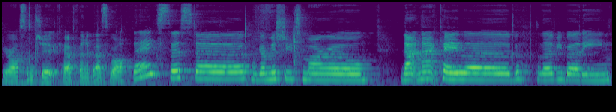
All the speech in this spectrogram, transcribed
you're awesome chick. Have fun at basketball. Thanks, sister. We're gonna miss you tomorrow. Night night, Caleb. Love you, buddy.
